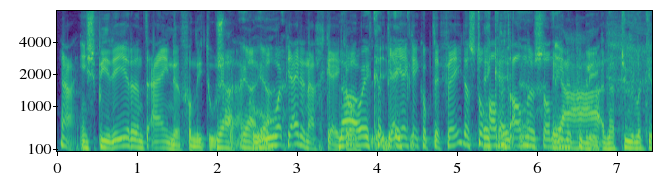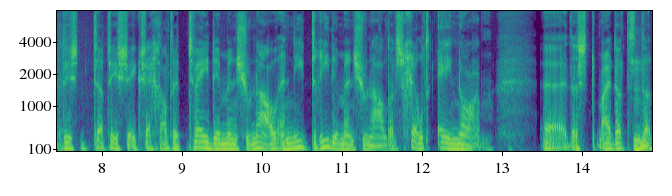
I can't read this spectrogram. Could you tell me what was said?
ja, inspirerend einde van die toespraak. Hoe, heb jij ernaar gekeken? Nou, ik, jij, jij, keek op tv, dat is toch altijd anders dan in het publiek? Ja, natuurlijk. Het is, dat is, ik zeg altijd tweedimensionaal en niet driedimensionaal. Dat scheelt enorm. Uh, dat is, maar dat, hmm. dat,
